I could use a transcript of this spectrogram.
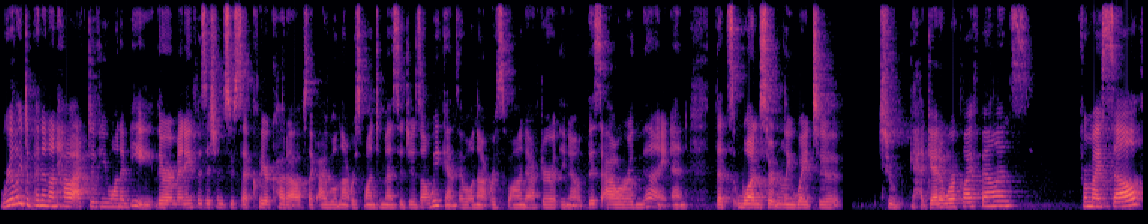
really dependent on how active you want to be. There are many physicians who set clear cutoffs, like I will not respond to messages on weekends. I will not respond after you know this hour of the night, and that's one certainly way to to get a work-life balance. For myself,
